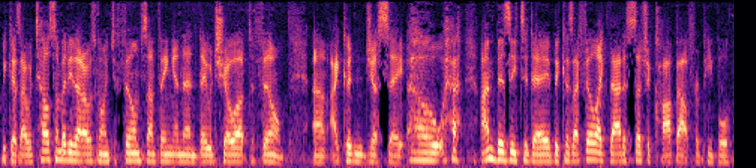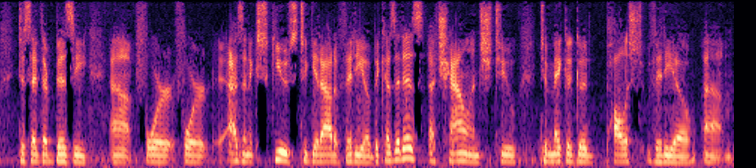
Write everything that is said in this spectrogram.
because I would tell somebody that I was going to film something and then they would show up to film. Um, I couldn't just say, oh, I'm busy today because I feel like that is such a cop out for people to say they're busy uh, for, for as an excuse to get out of video because it is a challenge to, to make a good polished video. Um,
